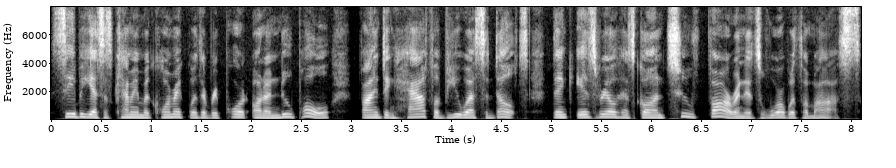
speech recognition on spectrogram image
CBS's Cami McCormick with a report on a new poll finding half of U.S. adults think Israel has gone too far in its war with Hamas.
